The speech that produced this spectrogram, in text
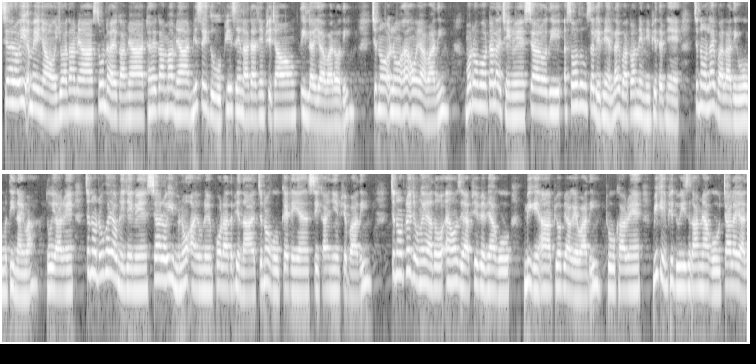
ဆရာတော်၏အမိန့်ကြောင့်ရွာသားများစွန့်ဒါရကများဒါရကမများမြစ်စိတ်သို့ပြေးဆင်းလာကြခြင်းဖြစ်ကြောင်းသိလိုက်ရပါတော့သည်ကျွန်တော်အလွန်အံ့ဩရပါသည်မော်တော်ဘော်တက်လိုက်ချိန်တွင်ဆရာတော်သည်အစောဆုံးဆက်လေဖြင့်လိုက်ပါသွားနှင့်မည်ဖြစ်သည်ဖြင့်ကျွန်တော်လိုက်ပါလာသည်ကိုမသိနိုင်ပါတို့ရာတွင်ကျွန်တော်ဒုက္ခရောက်နေချိန်တွင်ဆရာတော်၏မနှောအာယုန်တွင်ပေါ်လာသဖြင့်သာကျွန်တော်ကိုကယ်တင်ရန်စေခိုင်းခြင်းဖြစ်ပါသည်ကျွန်တော်တွေ့ကြုံခဲ့ရသောအံ့ဩစရာအဖြစ်အပျက်များကိုမိခင်အားပြောပြခဲ့ပါသည်ထိုအခါတွင်မိခင်ဖြစ်သူ၏စကားများကိုကြားလိုက်ရသည်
